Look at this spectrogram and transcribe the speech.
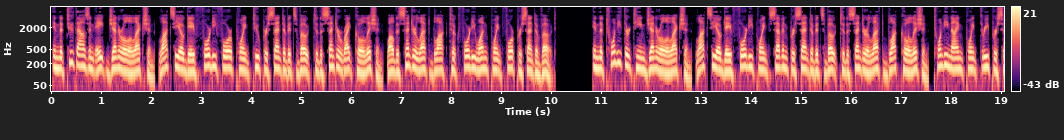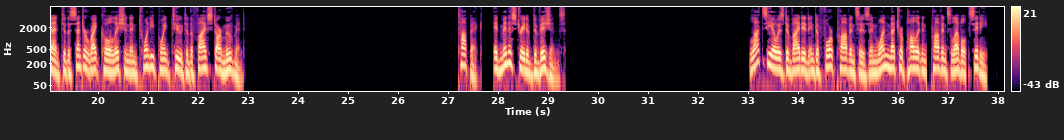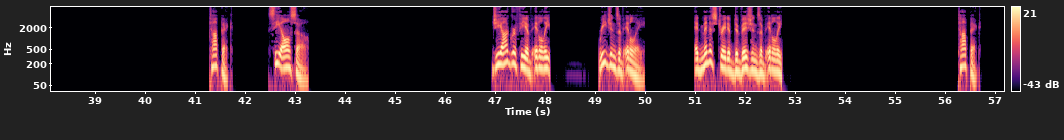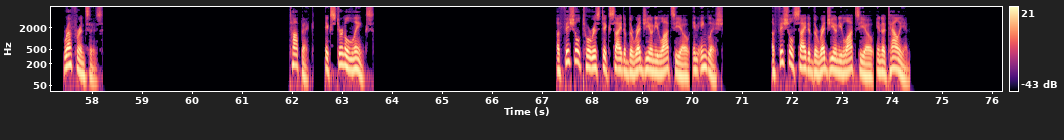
In the 2008 general election, Lazio gave 44.2% of its vote to the centre-right coalition, while the centre-left bloc took 41.4% of vote. In the 2013 general election, Lazio gave 40.7% of its vote to the centre-left bloc coalition, 29.3% to the centre-right coalition and 20.2 to the Five Star Movement. Administrative divisions Lazio is divided into four provinces and one metropolitan province level city. See also. Geography of Italy. Regions of Italy. Administrative divisions of Italy. References External links. Official touristic site of the Regione Lazio in English. Official site of the Regione Lazio in Italian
